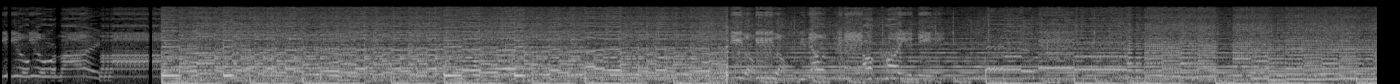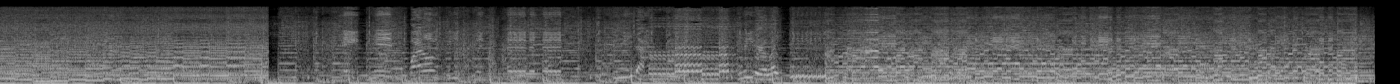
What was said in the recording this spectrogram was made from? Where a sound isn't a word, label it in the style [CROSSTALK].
You, you are mine. Needle, Needle, you know what? I'll call you Needle. Hey, kid, why don't you... Leader, [LAUGHS] like...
